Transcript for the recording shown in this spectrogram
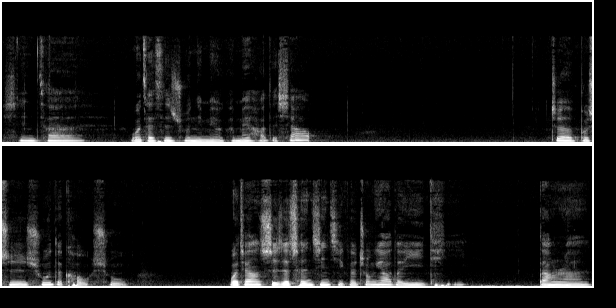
现在，我再次祝你们有个美好的下午。这不是书的口述，我将试着澄清几个重要的议题。当然，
